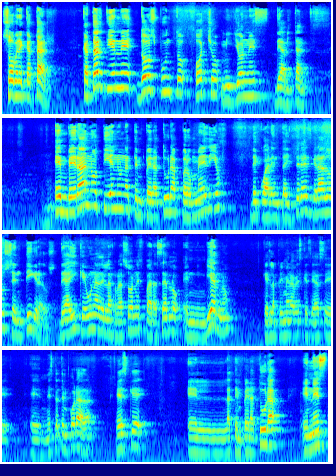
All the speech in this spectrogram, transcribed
sobre Qatar. Qatar tiene 2.8 millones de habitantes. En verano tiene una temperatura promedio de 43 grados centígrados. De ahí que una de las razones para hacerlo en invierno que es la primera vez que se hace en esta temporada, es que la temperatura en esta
